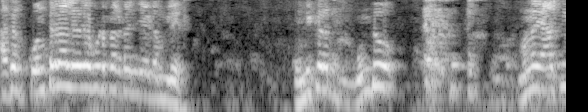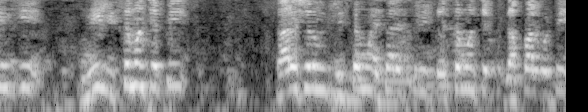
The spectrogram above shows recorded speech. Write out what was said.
అసలు కొంటరా లేదా కూడా ప్రకటన చేయడం లేదు. ఎన్నికల ముందు మొన్న యాసింగ్కి నీళ్ళు ఇస్తామని చెప్పి కాళేశ్వరం ఇస్తాము ఎస్ఆర్ఎస్పీ ఇస్తామని అని చెప్పి గప్పాలు కొట్టి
